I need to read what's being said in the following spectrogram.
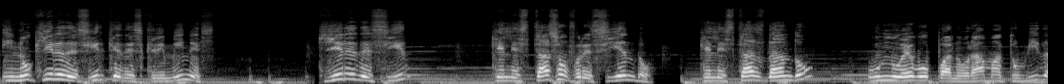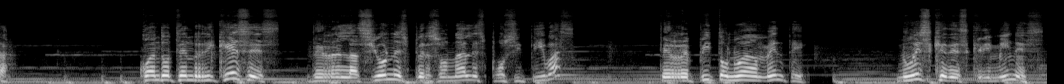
Y no quiere decir que discrimines. Quiere decir que le estás ofreciendo, que le estás dando un nuevo panorama a tu vida. Cuando te enriqueces de relaciones personales positivas, te repito nuevamente, no es que discrimines,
